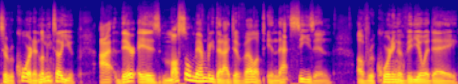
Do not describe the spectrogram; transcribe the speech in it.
to record. And mm-hmm. let me mm-hmm. tell you, I there is muscle memory that I developed in that season of recording a mm. video a day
